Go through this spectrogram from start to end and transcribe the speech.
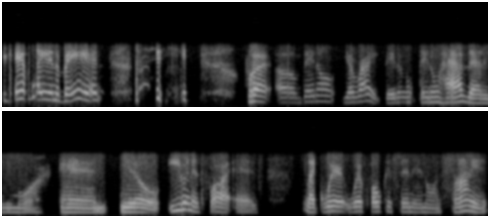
you can't play it in a band. but um they don't you're right. They don't they don't have that anymore. And, you know, even as far as like we're we're focusing in on science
